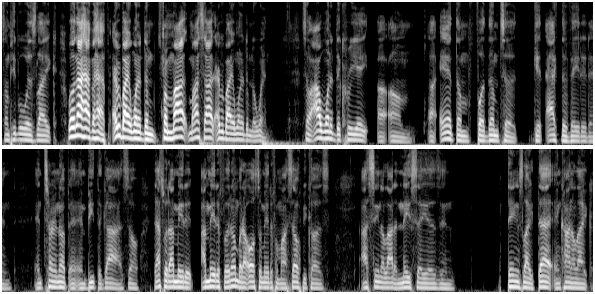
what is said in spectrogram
some people was like well not half and half. Everybody wanted them from my my side everybody wanted them to win. So i wanted to create a um a anthem for them to get activated and and turn up and, and beat the guys. So that's what i made it i made it for them but i also made it for myself because I seen a lot of naysayers and things like that, and kind of like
